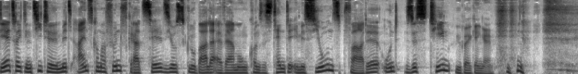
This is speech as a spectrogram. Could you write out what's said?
Der trägt den Titel mit 1,5 Grad Celsius globaler Erwärmung konsistente Emissionspfade und Systemübergänge.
